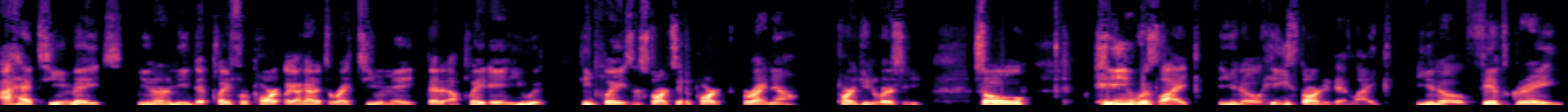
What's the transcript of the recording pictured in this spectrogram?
I had teammates. You know what I mean? That play for Park. Like I got a direct teammate that I played AAU with. He plays and starts at Park right now, Park. University. So he was like, you know, he started at like, you know, fifth grade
